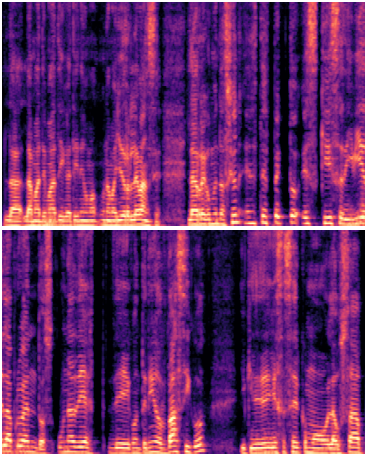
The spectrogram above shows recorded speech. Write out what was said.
la, matemática tiene una, mayor relevancia. La recomendación en este aspecto es que se divide la prueba en dos, una de, de contenidos básicos y que debe ser como la usada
